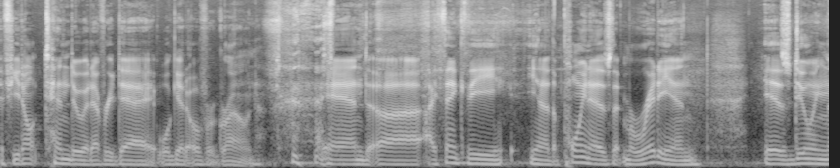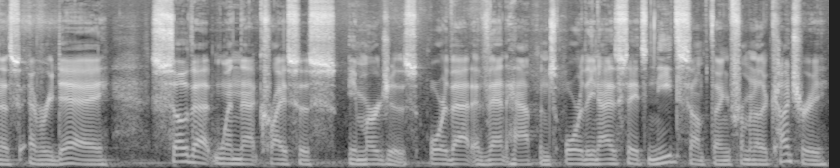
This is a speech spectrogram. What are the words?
If you don't tend to it every day, it will get overgrown. and uh, I think the you know the point is that Meridian is doing this every day so that when that crisis emerges or that event happens or the United States needs something from another country,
